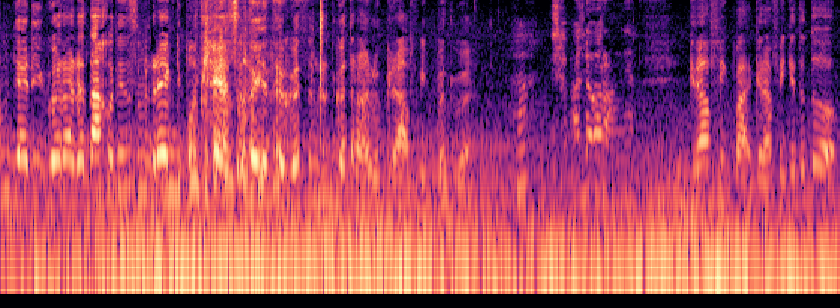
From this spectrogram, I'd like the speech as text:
menjadi gue rada takut itu sebenarnya yang di podcast lo itu. Gue menurut gue terlalu grafik buat gue Hah? ada orangnya? Grafik pak. Grafik itu tuh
